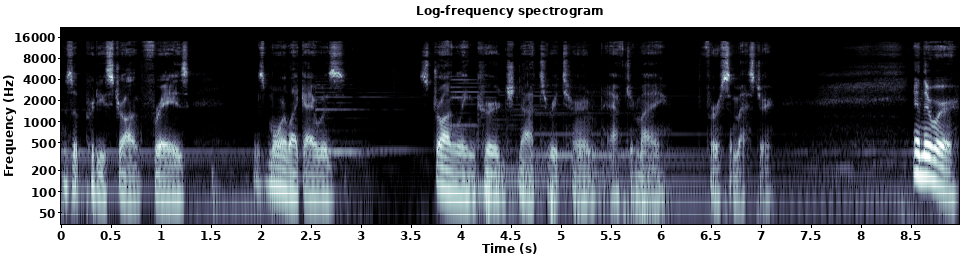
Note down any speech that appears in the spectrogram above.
was a pretty strong phrase. It was more like I was strongly encouraged not to return after my first semester. And there were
